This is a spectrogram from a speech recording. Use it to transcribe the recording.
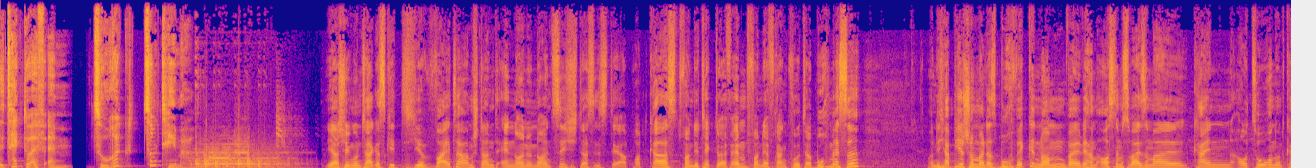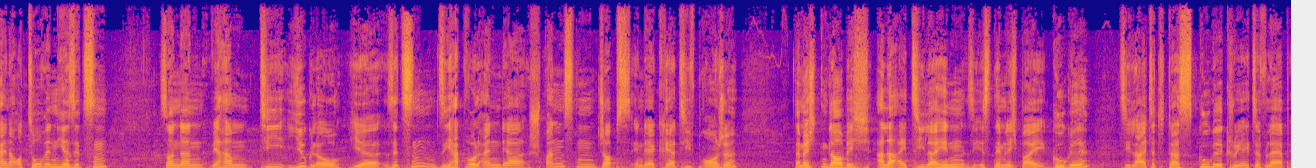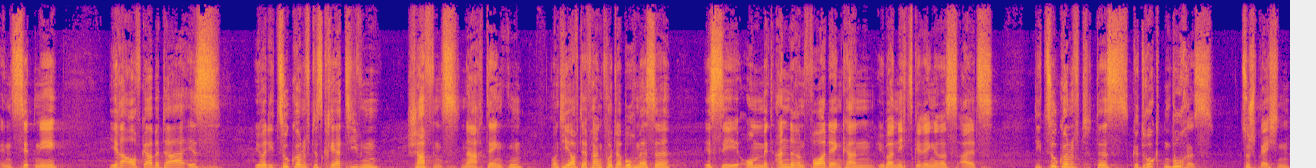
Detektor FM. Zurück zum Thema. Ja, schönen guten Tag. Es geht hier weiter am Stand N99. Das ist der Podcast von Detektor FM von der Frankfurter Buchmesse. Und ich habe hier schon mal das Buch weggenommen, weil wir haben ausnahmsweise mal keinen Autoren und keine Autorin hier sitzen, sondern wir haben T. Uglow hier sitzen. Sie hat wohl einen der spannendsten Jobs in der Kreativbranche. Da möchten, glaube ich, alle ITler hin. Sie ist nämlich bei Google. Sie leitet das Google Creative Lab in Sydney. Ihre Aufgabe da ist, über die Zukunft des kreativen Schaffens nachdenken. Und hier auf der Frankfurter Buchmesse ist sie, um mit anderen Vordenkern über nichts Geringeres als die Zukunft des gedruckten Buches zu sprechen.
